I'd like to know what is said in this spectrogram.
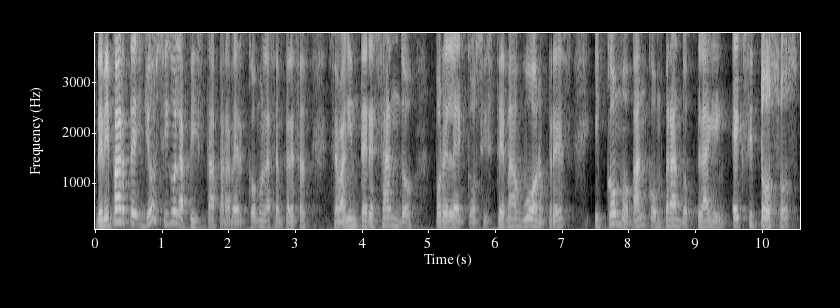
De mi parte, yo sigo la pista para ver cómo las empresas se van interesando por el ecosistema WordPress y cómo van comprando plugins exitosos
